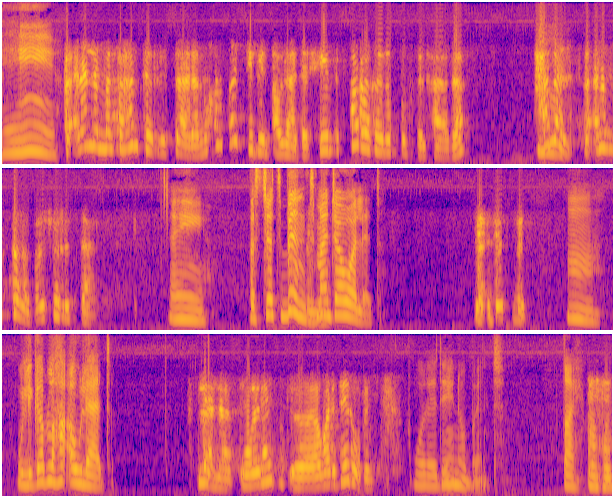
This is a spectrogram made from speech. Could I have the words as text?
إيه. فأنا لما فهمت الرسالة انه خلاص لا تجيبين أولاد الحين اتفرغي للطفل هذا. حملت. فأنا مستغربة إيش الرسالة؟ إيه. بس جت بنت ما جا ولد لا جت بنت امم واللي قبلها أولاد لا لا ولد آه، ولدين وبنت ولدين وبنت طيب مهم.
